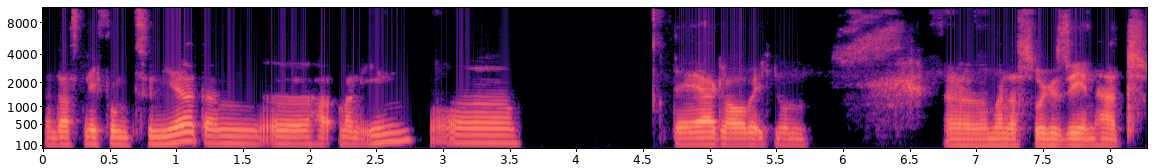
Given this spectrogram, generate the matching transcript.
wenn das nicht funktioniert, dann äh, hat man ihn, äh, der, glaube ich, nun, äh, wenn man das so gesehen hat,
